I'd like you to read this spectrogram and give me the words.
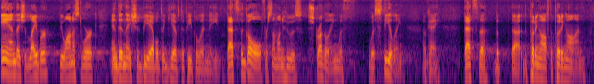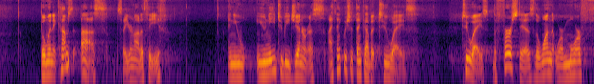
And they should labor, do honest work, and then they should be able to give to people in need. That's the goal for someone who is struggling with, with stealing. Okay? That's the, the, uh, the putting off, the putting on. But when it comes to us, say you're not a thief, and you, you need to be generous, I think we should think of it two ways. Two ways. The first is the one that we're more f-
